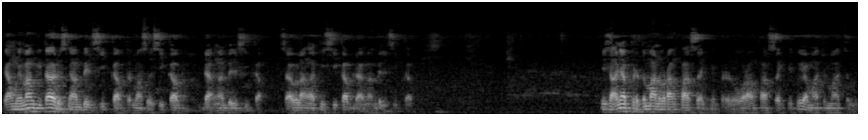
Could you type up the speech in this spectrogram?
yang memang kita harus ngambil sikap termasuk sikap tidak ngambil sikap. Saya ulang lagi sikap tidak ngambil sikap. Misalnya berteman orang fasik, orang fasik itu ya macam-macam.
